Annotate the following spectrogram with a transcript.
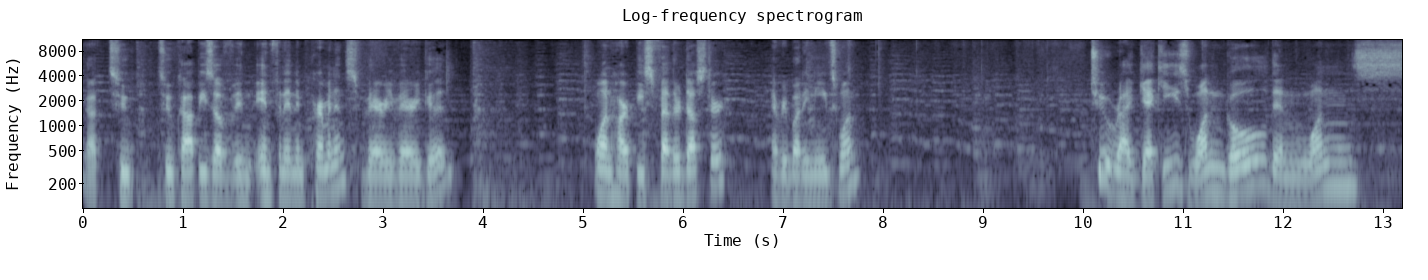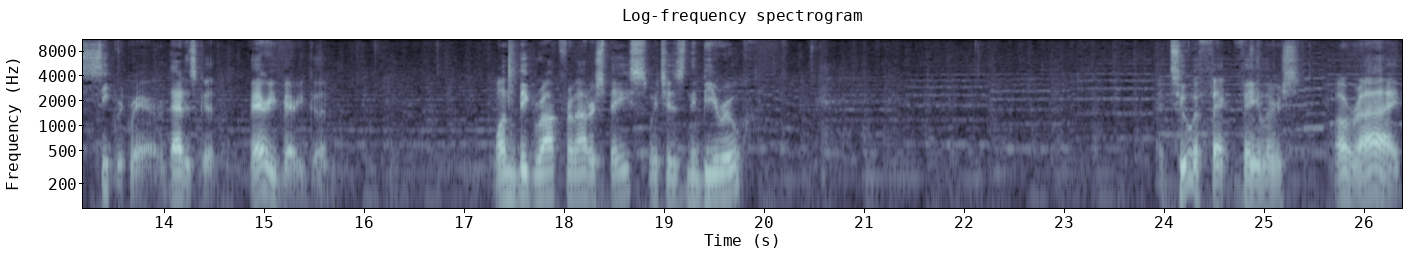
Got two two copies of Infinite Impermanence, very very good. One Harpy's Feather Duster, everybody needs one. Two Raigekis, one gold and one secret rare, that is good. Very, very good. One big rock from outer space, which is Nibiru. And two effect Veilers. Alright,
